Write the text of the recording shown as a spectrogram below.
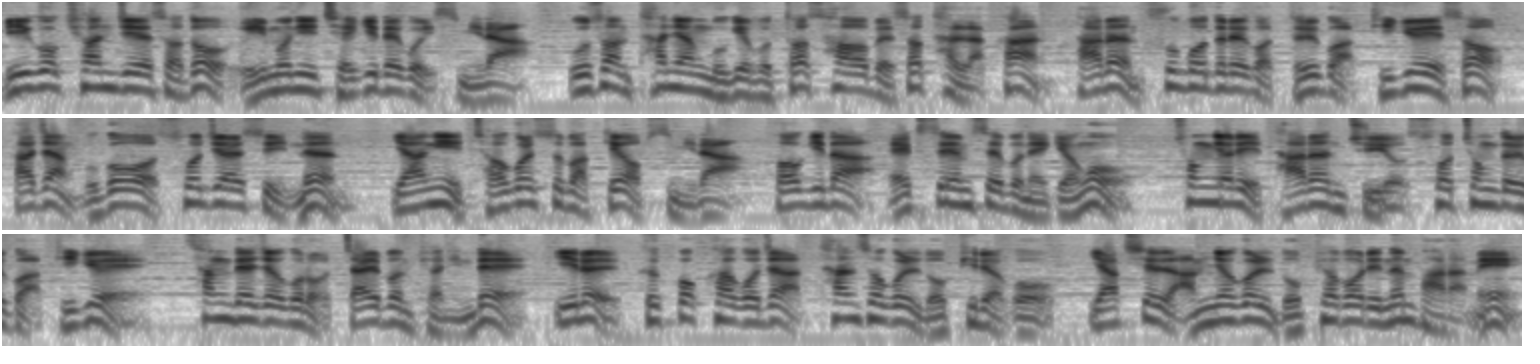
미국 현지에서도 의문이 제기되고 있습니다. 우선 탄약 무게부터 사업에서 탈락한 다른 후보들의 것들과 비교해서 가장 무거워 소지할 수 있는 양이 적을 수밖에 없습니다. 거기다 XM7의 경우 총열이 다른 주요 소총들과 비교해 상대적으로 짧은 편인데 이를 극복하고자 탄속을 높이려고 약실 압력을 높여버리는 바람에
